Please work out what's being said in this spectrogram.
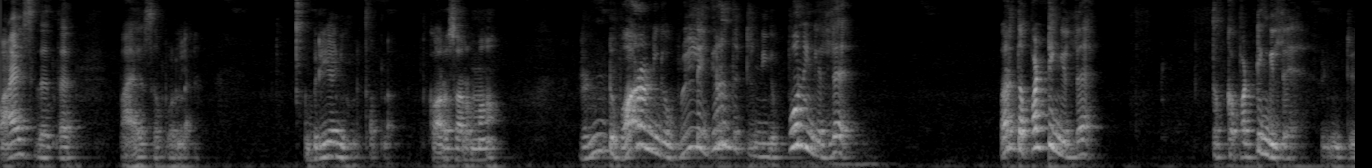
பாயசத்தை பாயசம் போடல. பிரியாணி கொடுத்தாப்புல. காரசாரமாக ரெண்டு வாரம் நீங்கள் உள்ளே இருந்துட்டு நீங்கள் போனீங்கல்ல? வருத்தப்பட்டீங்கல்ல? துக்கப்பட்டீங்கல்ல அப்படின்ட்டு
